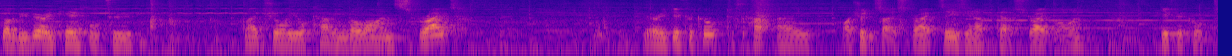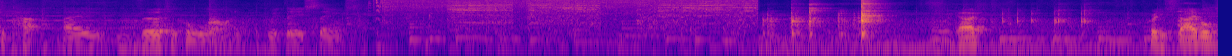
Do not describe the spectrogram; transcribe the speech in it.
got to be very careful to make sure you're cutting the line straight. Very difficult to cut a, I shouldn't say straight, it's easy enough to cut a straight line. Difficult to cut a vertical line with these things. Go. Pretty stable.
